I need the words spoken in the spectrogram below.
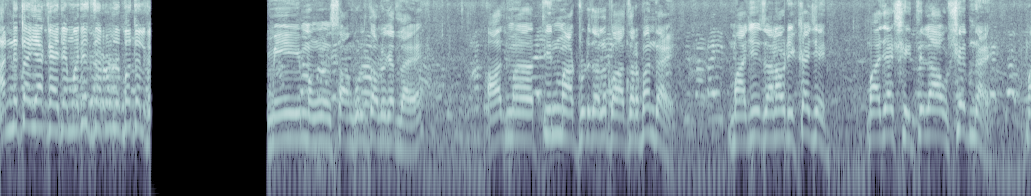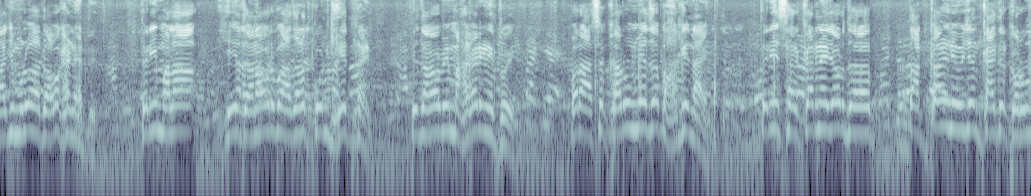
अन्यथा या कायद्यामध्ये जरूर बदल मी मग सांगोल तालुक्यातला आहे. आज मग तीन आठवडे झालं बाजार बंद आहे. माझी जनावर इकायची आहेत. माझ्या शेतीला औषध नाही. माझी मुलं दवाखान्यात आहेत. तरी मला हे जनावर बाजारात कोण घेत नाहीत. ते जनावर मी महागारी नेतोय. पण असं करून मी जर भागे नाही तरी सरकारने याच्यावर तात्काळ नियोजन काहीतरी करून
